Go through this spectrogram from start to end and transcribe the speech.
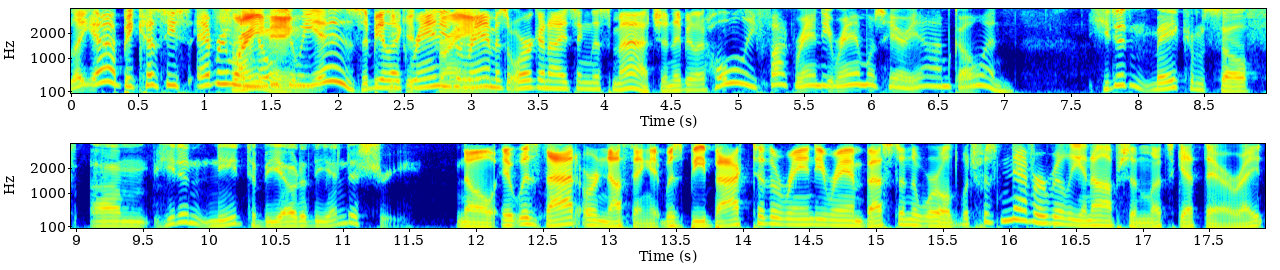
like, yeah, because he's everyone knows who he is. It'd be like could Randy the. Ram is organizing this match, and they'd be like, "Holy fuck, Randy Ram was here! Yeah, I'm going." He didn't make himself. Um, he didn't need to be out of the industry. No, it was that or nothing. It was be back to the Randy Ram best in the world, which was never really an option. Let's get there, right?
